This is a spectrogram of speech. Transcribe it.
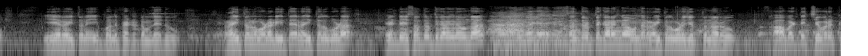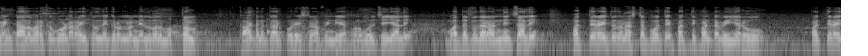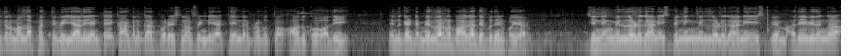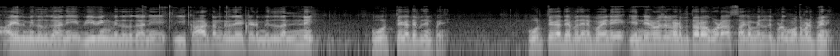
ఏ రైతుని ఇబ్బంది పెట్టడం లేదు. రైతులను కూడా అడిగితే రైతులు కూడా ఏంటి సంతృప్తికరంగా ఉందా? సంతృప్తికరంగా ఉందని రైతులు కూడా చెప్తున్నారు. కాబట్టి చివరి క్వింటాల్ వరకు కూడా రైతుల దగ్గర ఉన్న నిల్వలు మొత్తం కాటన్ కార్పొరేషన్ ఆఫ్ ఇండియా కొనుగోలు చేయాలి. మద్దతు ధర అందించాలి. పత్తి రైతులు నష్టపోతే పత్తి పంట వెయ్యరు. పత్తి రైతులు మళ్ళా పత్తి వెయ్యాలి అంటే కాటన్ కార్పొరేషన్ ఆఫ్ ఇండియా కేంద్ర ప్రభుత్వం ఆదుకోవాలి. ఎందుకంటే మిల్లర్లు బాగా దెబ్బతినిపోయారు. జిన్నింగ్ మిల్లులు కానీ స్పిన్నింగ్ మిల్లులు కానీ అదేవిధంగా ఆయిల్ మిల్లులు కానీ వీవింగ్ మిల్లులు కానీ ఈ కాటన్ రిలేటెడ్ మిల్లులన్నీ పూర్తిగా దెబ్బతినిపోయినాయి. పూర్తిగా దెబ్బతినిపోయినాయి. ఎన్ని రోజులు నడుపుతారో కూడా సగం మిల్లులు ఇప్పుడు మూతపడిపోయినాయి.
